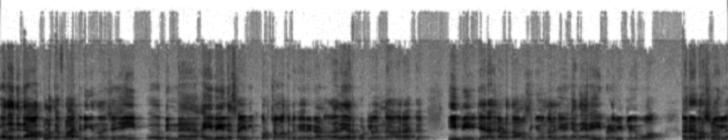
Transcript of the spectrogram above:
അദ്ദേഹത്തിന്റെ ആക്കുളത്തെ ഫ്ലാറ്റ് ഇരിക്കുന്നത് വെച്ച് കഴിഞ്ഞാൽ ഈ പിന്നെ ഹൈവേയുടെ സൈഡിൽ കുറച്ചങ്ങോത്തോട്ട് കയറിയിട്ടാണ് അതായത് എയർപോർട്ടിൽ വരുന്ന ഒരാൾക്ക് ഇ പി ജയരാജൻ അവിടെ താമസിക്കുമെന്ന് അറിഞ്ഞു കഴിഞ്ഞാൽ നേരെ ഇ പിയുടെ വീട്ടിലേക്ക് പോവാം. അതിനൊരു പ്രശ്നമില്ല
